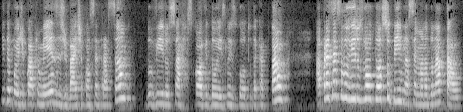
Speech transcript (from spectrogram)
E depois de quatro meses de baixa concentração do vírus SARS-CoV-2 no esgoto da capital, a presença do vírus voltou a subir na semana do Natal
